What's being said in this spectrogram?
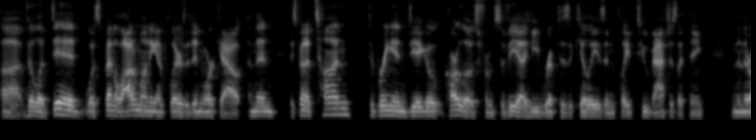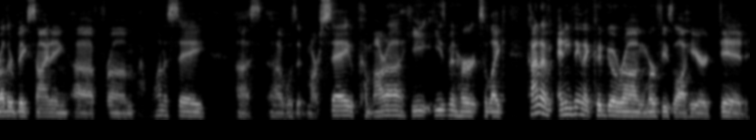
uh, Villa did was spend a lot of money on players that didn't work out, and then they spent a ton to bring in Diego Carlos from Sevilla. He ripped his Achilles and played two matches, I think. And then their other big signing uh, from I want to say uh, uh, was it Marseille Kamara? He he's been hurt, so like kind of anything that could go wrong, Murphy's Law here did.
